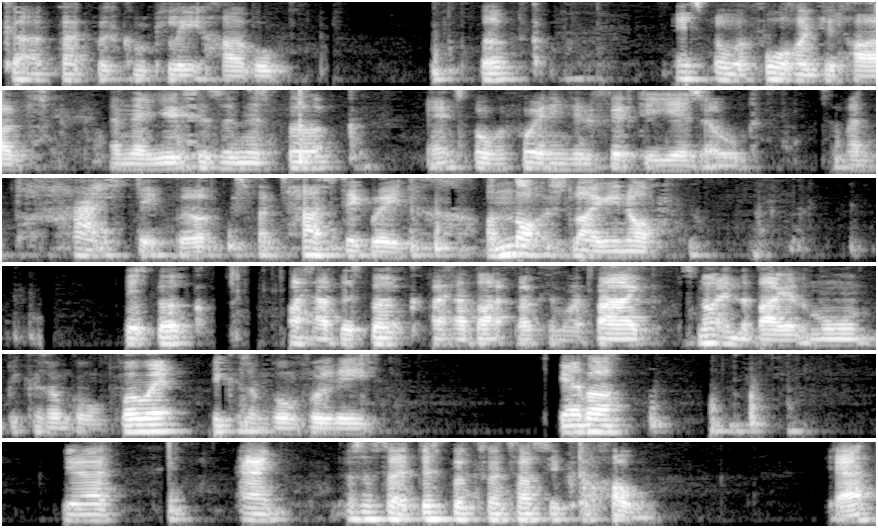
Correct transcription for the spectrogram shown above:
Culpeper Complete Herbal book. It's over 400 herbs and their uses in this book and it's over 350 years old. It's a fantastic book. It's a fantastic read. I'm not slagging off this book I have this book, I have that book in my bag. It's not in the bag at the moment because I'm going through it, because I'm going through these together. Yeah. And as I said, this book's fantastic for home. Yeah.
